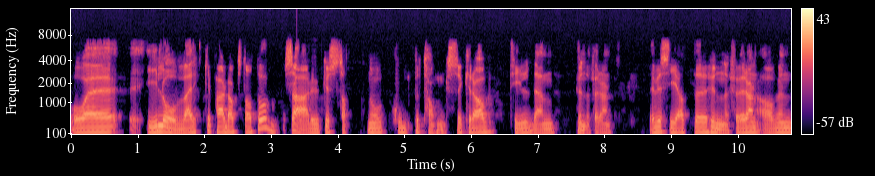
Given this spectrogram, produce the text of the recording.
Og eh, i lovverket per dags dato så er det jo ikke satt noe kompetansekrav til den hundeføreren. Dvs. Si at eh, hundeføreren av en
